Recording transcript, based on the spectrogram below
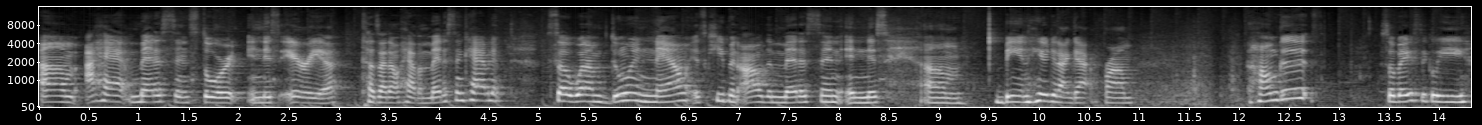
um, I had medicine stored in this area because I don't have a medicine cabinet. So what I'm doing now is keeping all the medicine in this um, bin here that I got from Home Goods. So basically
